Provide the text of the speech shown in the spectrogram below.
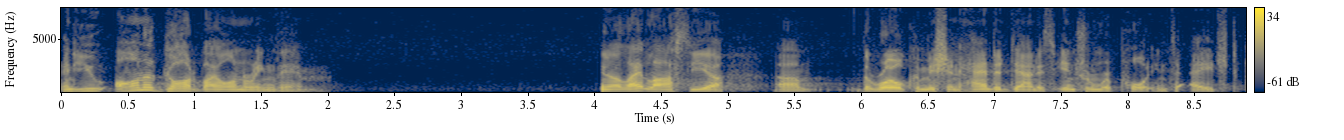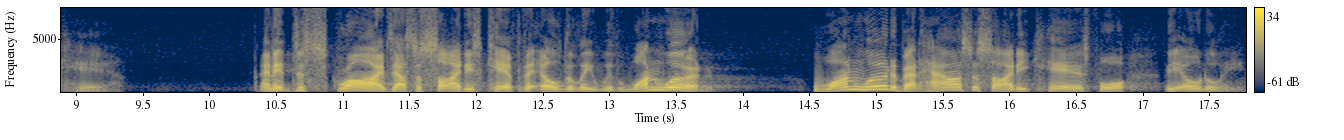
And you honor God by honoring them. You know, late last year, um, the Royal Commission handed down its interim report into aged care. And it describes our society's care for the elderly with one word. One word about how our society cares for the elderly.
